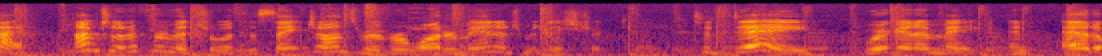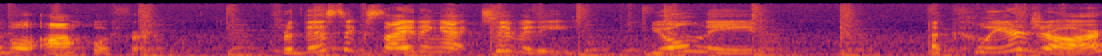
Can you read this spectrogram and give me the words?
Hi, I'm Jennifer Mitchell with the St. Johns River Water Management District. Today, we're going to make an edible aquifer. For this exciting activity, you'll need a clear jar,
